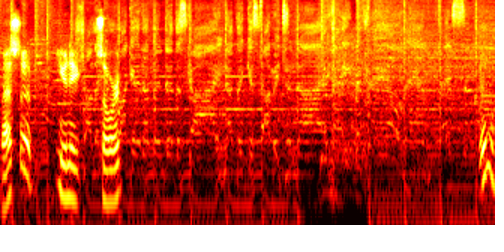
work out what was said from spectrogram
that's a unique sword. Ooh.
